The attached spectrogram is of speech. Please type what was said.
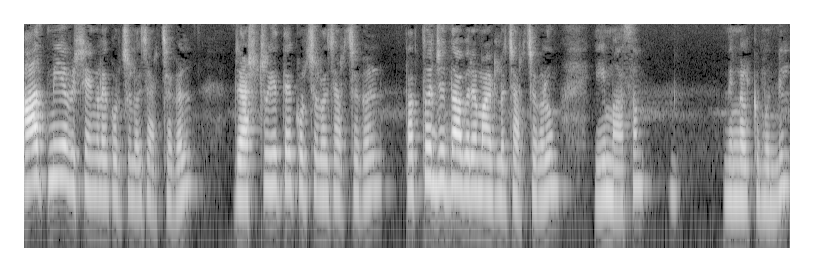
ആത്മീയ വിഷയങ്ങളെക്കുറിച്ചുള്ള ചർച്ചകൾ രാഷ്ട്രീയത്തെക്കുറിച്ചുള്ള ചർച്ചകൾ തത്വചിന്താപരമായിട്ടുള്ള ചർച്ചകളും ഈ മാസം നിങ്ങൾക്ക് മുന്നിൽ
